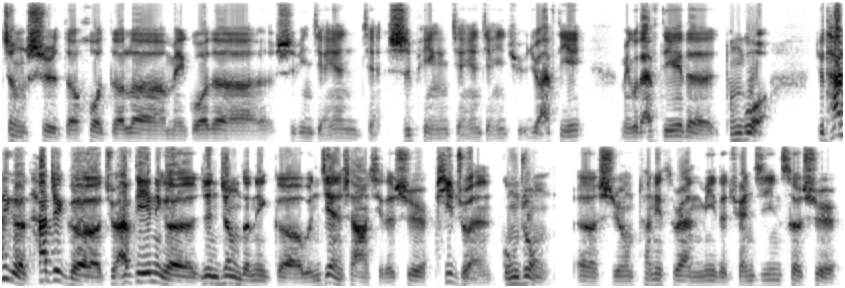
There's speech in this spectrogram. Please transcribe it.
正式的获得了美国的食品检验检食品检验检疫局，就 FDA，美国的 FDA 的通过。就它这个，它这个就 FDA 那个认证的那个文件上写的是批准公众呃使用 Twenty Three and Me 的全基因测试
